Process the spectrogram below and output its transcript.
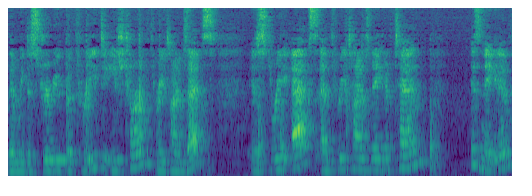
Then we distribute the 3 to each term. 3 times x is 3x, and 3 times negative 10 is negative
